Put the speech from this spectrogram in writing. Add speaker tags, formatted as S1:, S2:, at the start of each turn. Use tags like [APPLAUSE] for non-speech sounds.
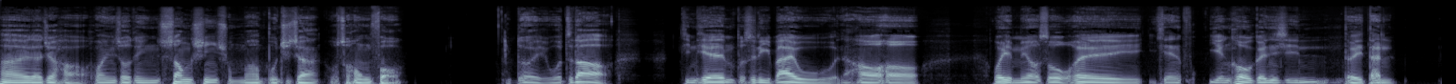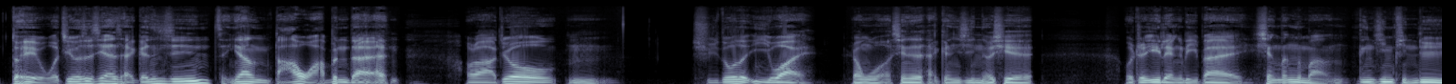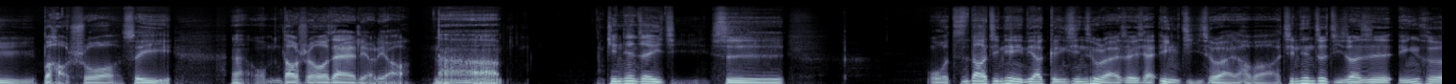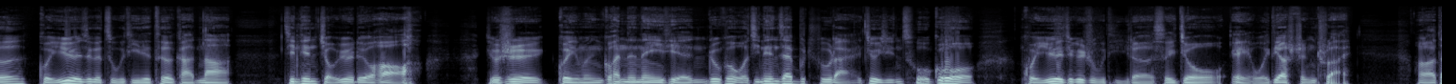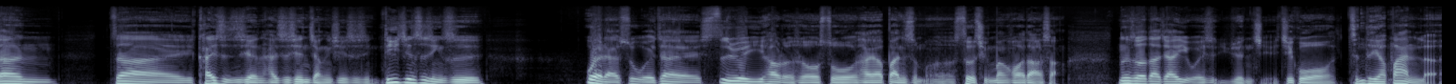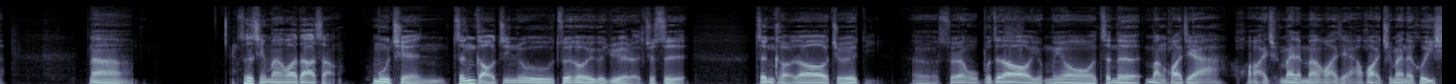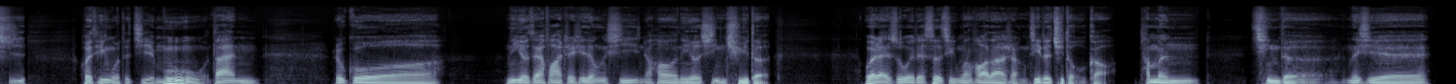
S1: 嗨，大家好，欢迎收听伤心熊猫补给站，我是红佛。对，我知道今天不是礼拜五，然后我也没有说我会延延后更新，对，但对我就是现在才更新，怎样打我啊，笨蛋？好啦，就嗯，许多的意外让我现在才更新，而且。我这一两个礼拜相当的忙，更新频率不好说，所以，嗯，我们到时候再聊聊。那今天这一集是我知道今天一定要更新出来，所以才应急出来的，好不好？今天这集算是银河鬼月这个主题的特刊。那今天九月六号就是鬼门关的那一天，如果我今天再不出来，就已经错过。鬼月这个主题了，所以就哎，我一定要生出来。好了，但在开始之前，还是先讲一些事情。第一件事情是，未来书我在四月一号的时候说他要办什么色情漫画大赏，那时候大家以为是愚人节，结果真的要办了。那色情漫画大赏目前征稿进入最后一个月了，就是征稿到九月底。呃，虽然我不知道有没有真的漫画家、画 H 漫的漫画家、画 H 漫的绘师会听我的节目，但如果你有在画这些东西，然后你有兴趣的，未来是为了色情漫画大赏，记得去投稿。他们请的那些，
